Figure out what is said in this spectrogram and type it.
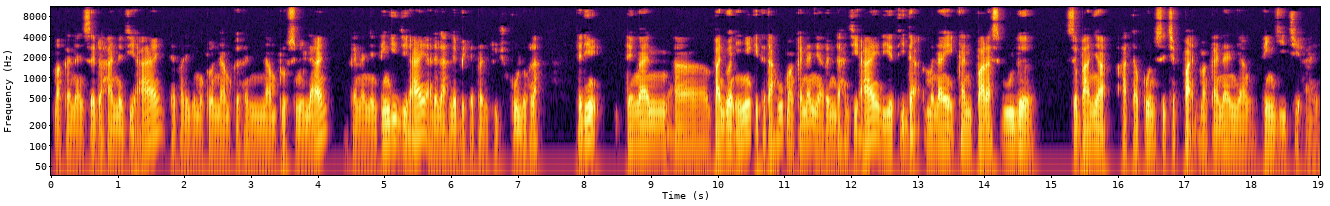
Makanan sederhana GI daripada 56 ke 69. Makanan yang tinggi GI adalah lebih daripada 70 lah. Jadi dengan uh, panduan ini kita tahu makanan yang rendah GI dia tidak menaikkan paras gula sebanyak ataupun secepat makanan yang tinggi GI.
